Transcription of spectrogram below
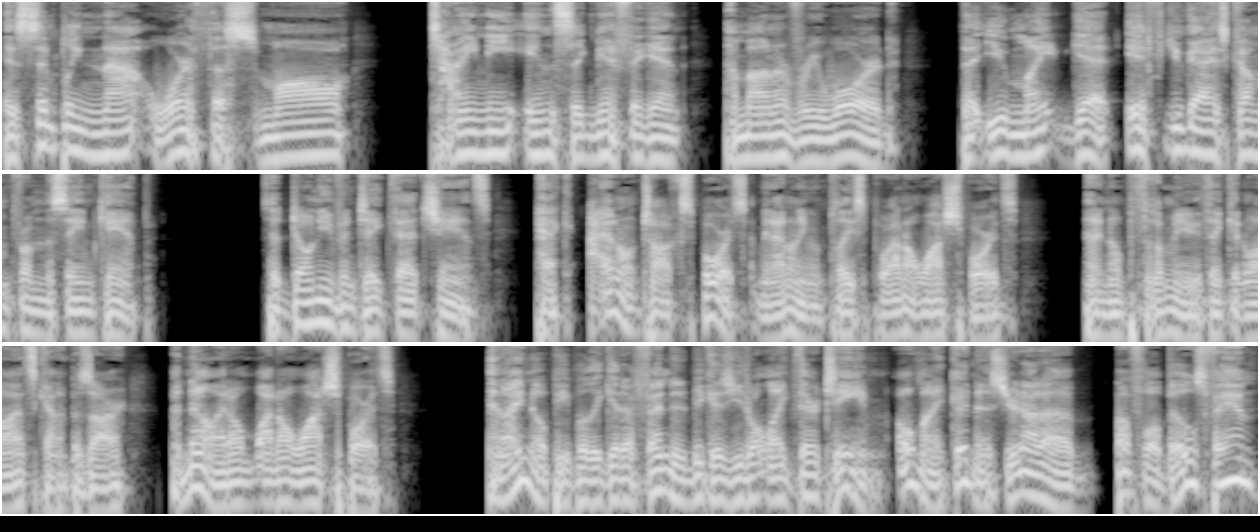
is simply not worth the small, tiny, insignificant amount of reward that you might get if you guys come from the same camp. So don't even take that chance. Heck, I don't talk sports. I mean, I don't even play sport. I don't watch sports. I know some of you are thinking, well, that's kind of bizarre. But no, I don't I don't watch sports. And I know people that get offended because you don't like their team. Oh my goodness, you're not a Buffalo Bills fan?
